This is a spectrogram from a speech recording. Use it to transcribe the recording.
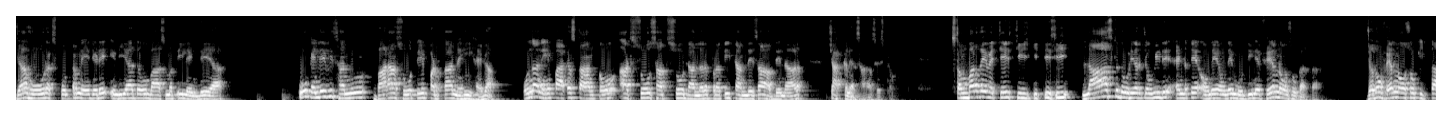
ਜਾਂ ਹੋਰ ਐਕਸਪੋਰਟਰ ਨੇ ਜਿਹੜੇ ਇੰਡੀਆ ਤੋਂ ਬਾਸਮਤੀ ਲੈਂਦੇ ਆ, ਉਹ ਕਹਿੰਦੇ ਵੀ ਸਾਨੂੰ 1200 ਤੇ ਪੜਤਾ ਨਹੀਂ ਹੈਗਾ। ਉਹਨਾਂ ਨੇ ਪਾਕਿਸਤਾਨ ਤੋਂ 800 700 ਡਾਲਰ ਪ੍ਰਤੀ ਟਨ ਦੇ ਹਿਸਾਬ ਦੇ ਨਾਲ ਚੱਕ ਲਿਆ ਸਾਰਾ ਸਿਸਟਮ ਸਤੰਬਰ ਦੇ ਵਿੱਚ ਇਹ ਚੀਜ਼ ਕੀਤੀ ਸੀ। ਲਾਸਟ 2024 ਦੇ ਐਂਡ ਤੇ ਆਉਂਦੇ ਆਉਂਦੇ ਮੋਦੀ ਨੇ ਫਿਰ 900 ਕਰਤਾ। ਜਦੋਂ ਫਿਰ 900 ਕੀਤਾ,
